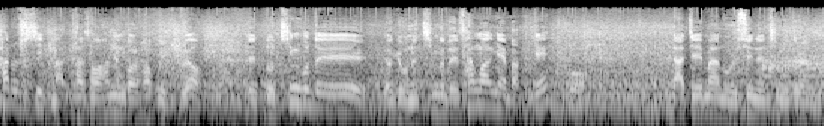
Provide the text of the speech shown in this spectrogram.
하루씩 맡아서 하는 걸 하고 있고요. 근데 또 친구들, 여기 오는 친구들 상황에 맞게 뭐, 낮에만 올 수 있는 친구들은 뭐,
